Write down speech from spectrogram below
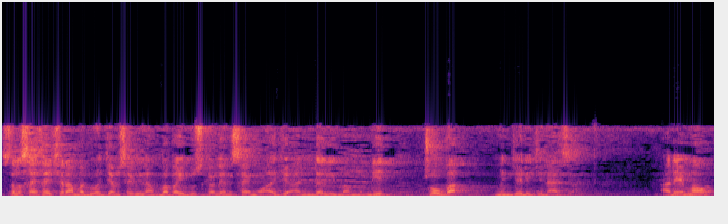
Selesai saya ceramah dua jam, saya bilang, Bapak Ibu sekalian, saya mau aja Anda lima menit coba menjadi jenazah. Ada yang mau?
